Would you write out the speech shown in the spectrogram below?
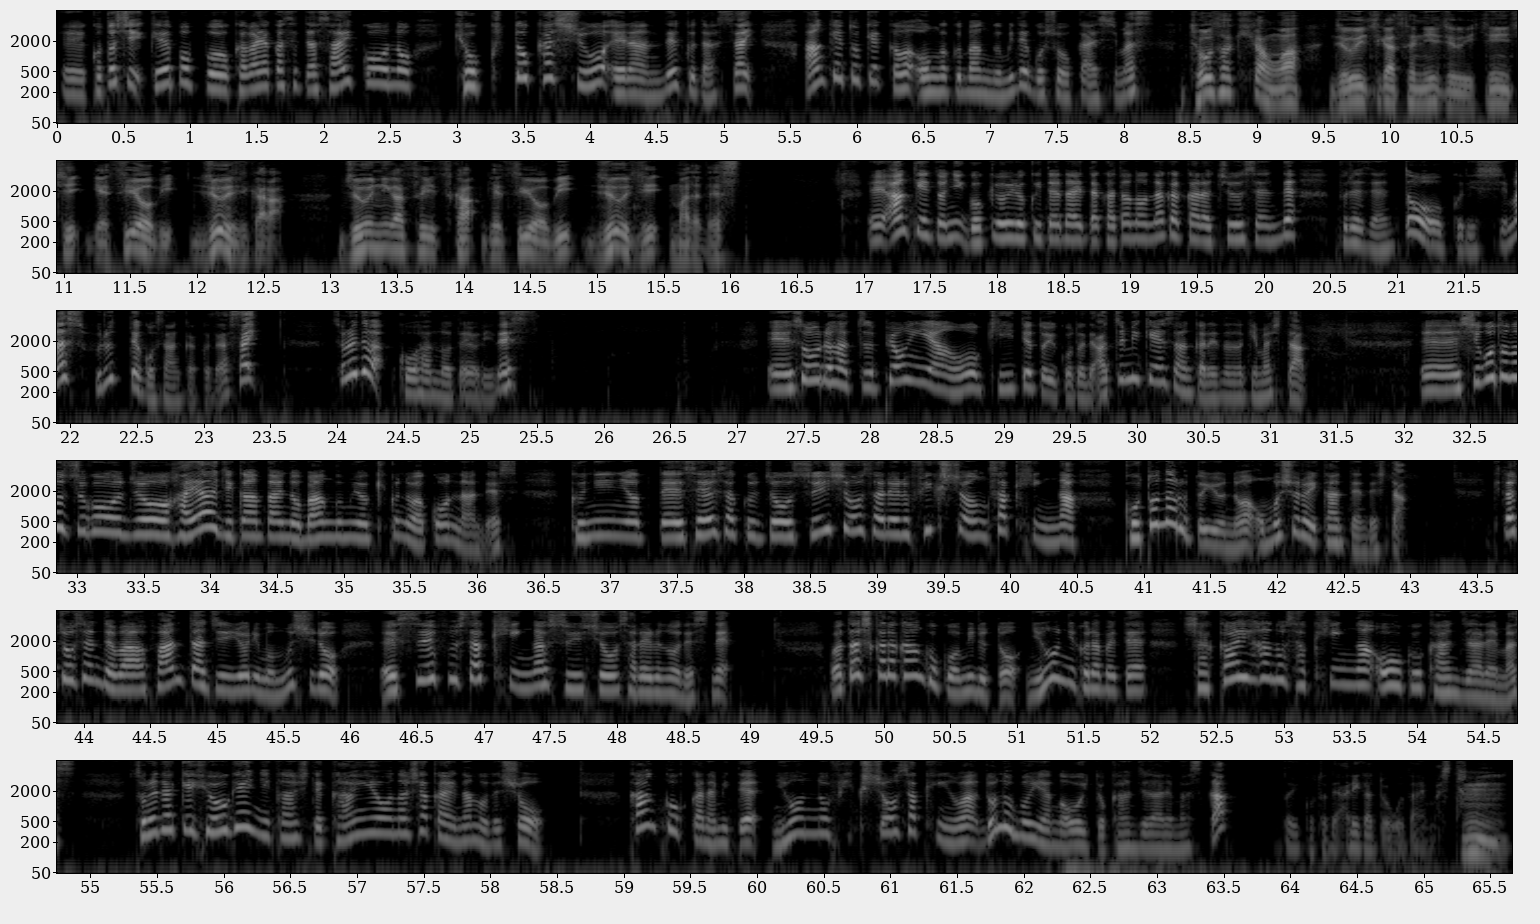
えー今年 K-POP を輝かせた最高の曲と歌手を選んでください。アンケート結果は音楽番組でご紹介します。調査期間は11月21日月曜日10時から12月5日月曜日10時までです。えーアンケートにご協力いただいた方の中から抽選でプレゼントをお送りします。ふるってご参加ください。それでは後半のお便りです。えーソウル発ピョンヤンを聞いてということで、渥美健さんからいただきました。えー仕事の都合上、早い時間帯の番組を聞くのは困難です。国によって制作上推奨されるフィクション作品が異なるというのは面白い観点でした。北朝鮮ではファンタジーよりもむしろ SF 作品が推奨されるのですね。私から韓国を見ると日本に比べて社会派の作品が多く感じられます。それだけ表現に関して寛容な社会なのでしょう。韓国から見て日本のフィクション作品はどの分野が多いと感じられますか？ということでありがとうございましたう。ん。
